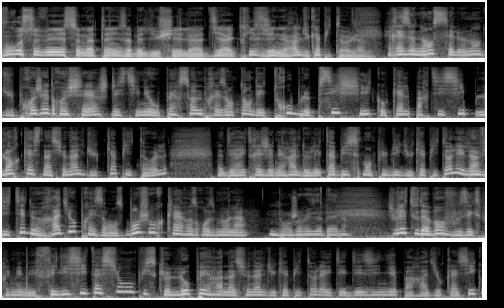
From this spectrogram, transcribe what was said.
Vous recevez ce matin Isabelle Duché, la directrice générale du Capitole. Résonance, c'est le nom du projet de recherche destiné aux personnes présentant des troubles psychiques auxquels participe l'Orchestre national du Capitole. La directrice générale de l'établissement public du Capitole est l'invitée de Radio Présence. Bonjour Claire Rosemolin. Bonjour Isabelle. Je voulais tout d'abord vous exprimer mes félicitations puisque l'Opéra national du Capitole a été désigné par Radio Classique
